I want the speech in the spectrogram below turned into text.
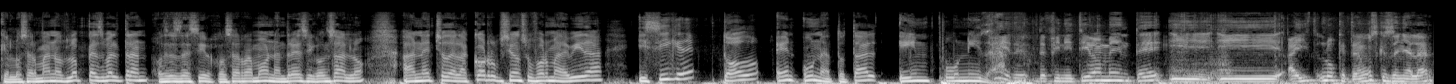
que los hermanos López Beltrán, es decir, José Ramón, Andrés y Gonzalo, han hecho de la corrupción su forma de vida y sigue todo en una total impunidad. Sí, de- definitivamente. Y, y ahí lo que tenemos que señalar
